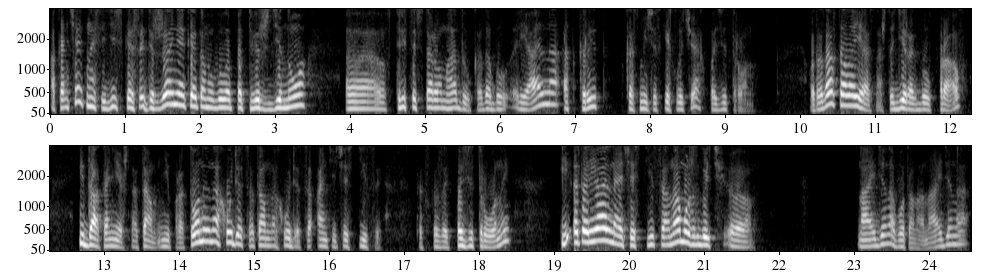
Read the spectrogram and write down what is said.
Окончательное физическое содержание к этому было подтверждено э, в 1932 году, когда был реально открыт в космических лучах позитрон. Вот тогда стало ясно, что Дирак был прав, и да, конечно, там не протоны находятся, там находятся античастицы, так сказать, позитроны, и эта реальная частица, она может быть э, найдена, вот она найдена,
